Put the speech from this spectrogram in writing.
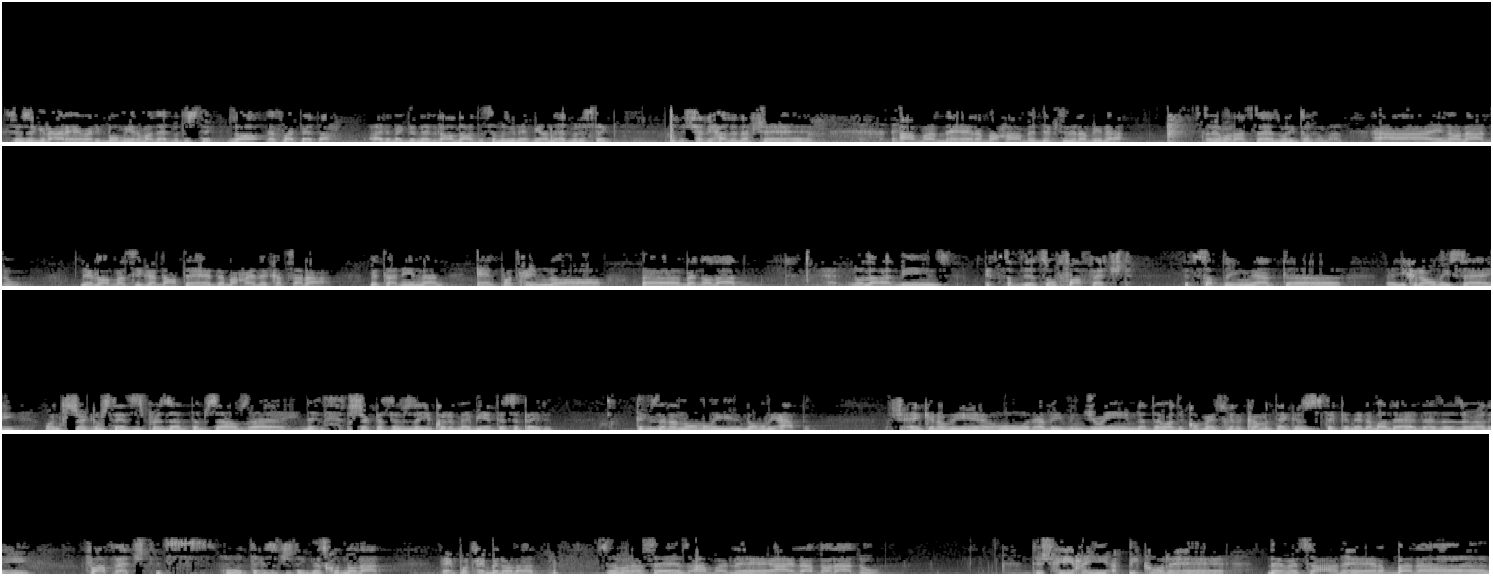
He says, get out of here already. Boom, he hit him on the head with the stick. He says, oh, that's my petach. I didn't make the neder al da'at that someone's going to hit me on the head with a stick. שליחה לנפשך. אמר לרב חמד דפתי דרבינה. So the Gemara says, what are you talking about? היי נולדו. דלא משיג הדעתה דמחלק קצרה בתנינן, אין פותחים לו Uh, Benolad. nolad. Means it's something that's so far fetched. It's something that uh, uh, you can only say when circumstances present themselves. Uh, circumstances that you could have maybe anticipated, things that are normally normally happen. Shaken over here, who would ever even dream that the, the is going to come and take his stick and hit him on the head? This is already far fetched. It's who would think such a thing? That's called nolad. They put him in nolad. So when I says Amar le, I love noladu. תשכיחי אפיקורי דמצערי רבנן.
